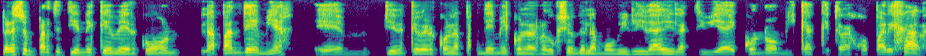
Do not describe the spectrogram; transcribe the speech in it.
pero eso en parte tiene que ver con la pandemia, eh, tiene que ver con la pandemia y con la reducción de la movilidad y la actividad económica que trajo aparejada.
